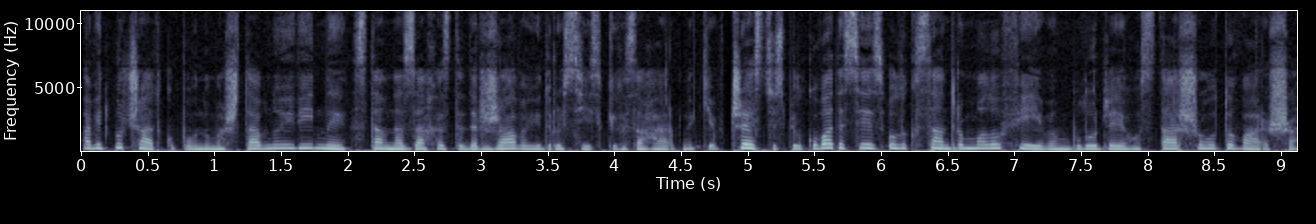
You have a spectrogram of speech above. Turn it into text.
А від початку повномасштабної війни став на захист держави від російських загарбників. Честю спілкуватися із Олександром Малофєєвим було для його старшого товариша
